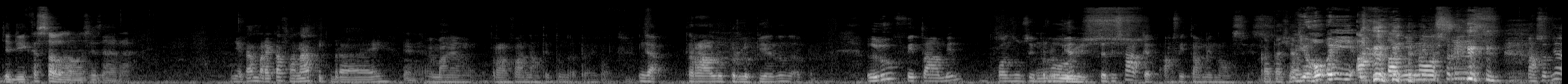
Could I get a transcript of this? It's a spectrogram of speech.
jadi kesel sama si Zara. Ya kan mereka fanatik, Bray. Ya. emang yang terlalu fanatik itu nggak baik nggak terlalu berlebihan tuh nggak baik lu vitamin konsumsi berlebihan Wush. jadi sakit avitaminosis Kata siapa? Yoi, avitaminosis. maksudnya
